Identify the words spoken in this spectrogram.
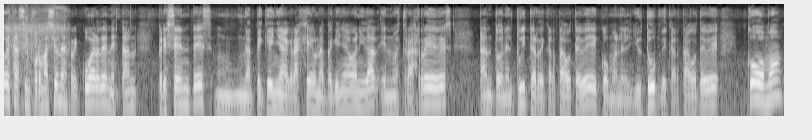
Todas estas informaciones, recuerden, están presentes, una pequeña grajea, una pequeña vanidad en nuestras redes, tanto en el Twitter de Cartago TV como en el YouTube de Cartago TV, como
